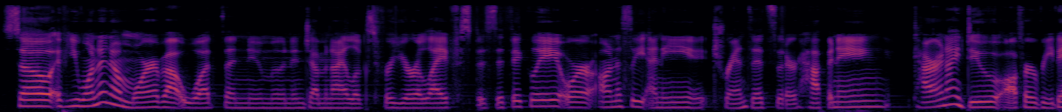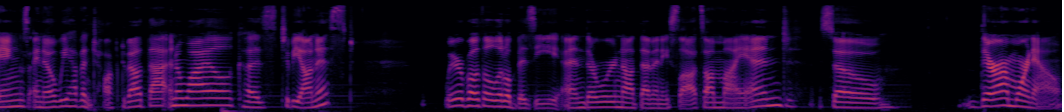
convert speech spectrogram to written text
So, if you want to know more about what the new moon in Gemini looks for your life specifically, or honestly, any transits that are happening Kara and I do offer readings. I know we haven't talked about that in a while because, to be honest, we were both a little busy and there were not that many slots on my end. So there are more now.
